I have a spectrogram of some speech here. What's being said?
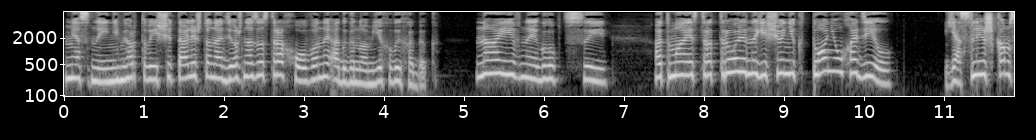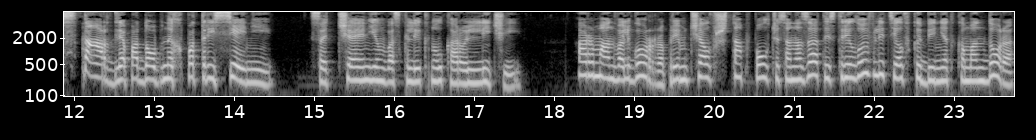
Местные немертвые считали, что надежно застрахованы от гномьих выходок. Наивные глупцы! От маэстро Троллина еще никто не уходил. «Я слишком стар для подобных потрясений!» С отчаянием воскликнул король личий. Арман Вальгорра примчал в штаб полчаса назад и стрелой влетел в кабинет командора,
